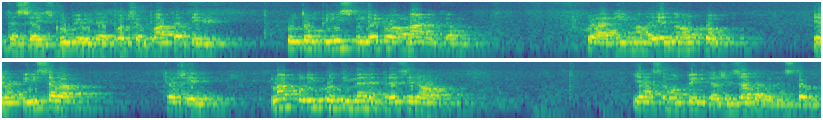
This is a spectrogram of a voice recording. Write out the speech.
da se je izgubio i da je počeo plakati, u tom pismu njegova majka, koja nije imala jedno oko, je napisala, kaže, ma koliko ti mene prezirao, ja sam opet, kaže, zadovoljan s tobom.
